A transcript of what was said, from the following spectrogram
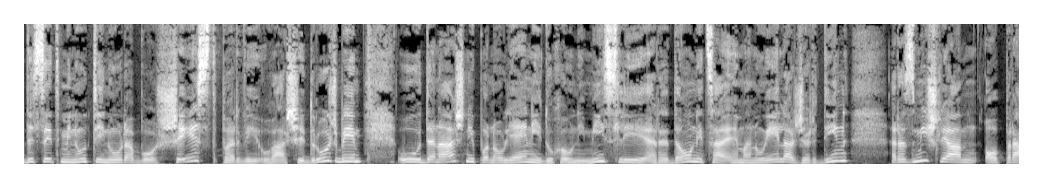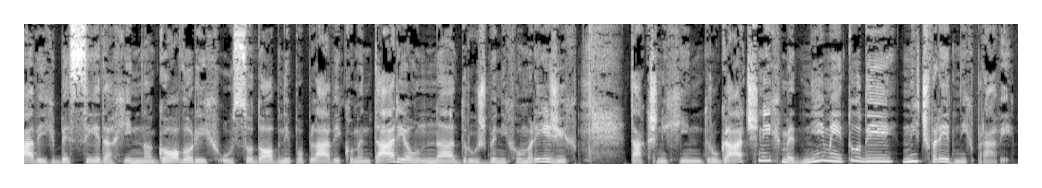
Deset minut in ura bo šest, prvi v vaši družbi. V današnji ponovljeni duhovni misli redovnica Emanuela Žrdin razmišlja o pravih besedah in nagovorih v sodobni poplavi komentarjev na družbenih omrežjih, takšnih in drugačnih, med njimi tudi nič vrednih pravi.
